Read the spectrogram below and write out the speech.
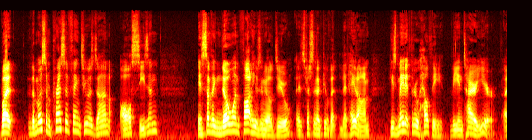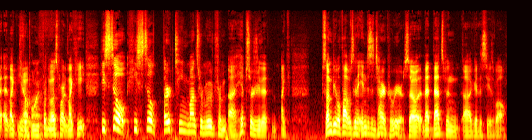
But the most impressive thing Tua has done all season is something no one thought he was going to be able to do, especially like people that, that hate on him. He's made it through healthy the entire year, uh, like you know, for the most part. Like he he's still he's still 13 months removed from uh, hip surgery that like some people thought was going to end his entire career. So that that's been uh, good to see as well.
